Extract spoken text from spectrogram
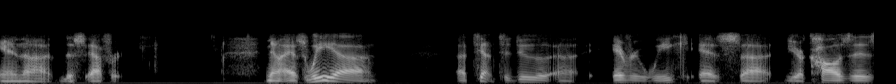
in uh, this effort. Now, as we uh, attempt to do uh, every week as uh, your causes,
